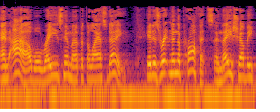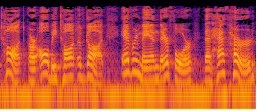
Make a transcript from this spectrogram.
and I will raise him up at the last day. It is written in the prophets, and they shall be taught, or all be taught of God. Every man, therefore, that hath heard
